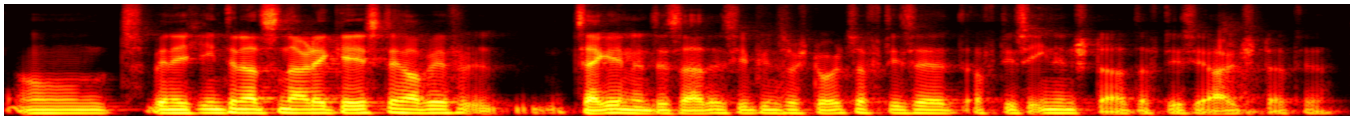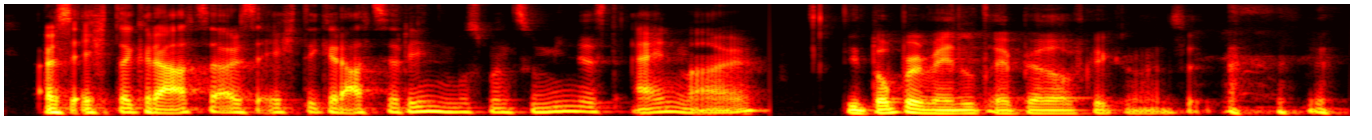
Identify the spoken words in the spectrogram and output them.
und wenn ich internationale Gäste habe, zeige ich ihnen das auch. Ich bin so stolz auf diese, auf diese Innenstadt, auf diese Altstadt. Ja. Als echter Grazer, als echte Grazerin muss man zumindest einmal die Doppelwendeltreppe raufgegangen sein.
